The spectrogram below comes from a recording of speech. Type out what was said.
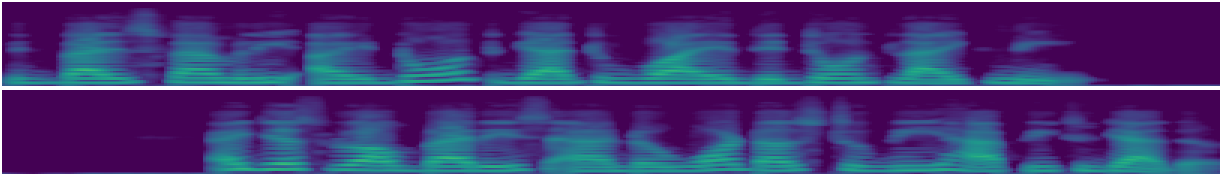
with Barış family. I don't get why they don't like me. I just love Barış and want us to be happy together.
